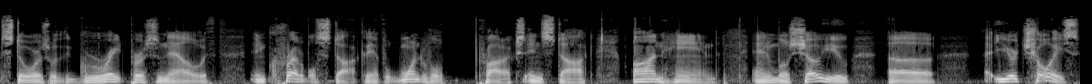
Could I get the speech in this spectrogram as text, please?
stores with great personnel, with incredible stock. They have wonderful products in stock on hand, and will show you. Uh, your choice,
